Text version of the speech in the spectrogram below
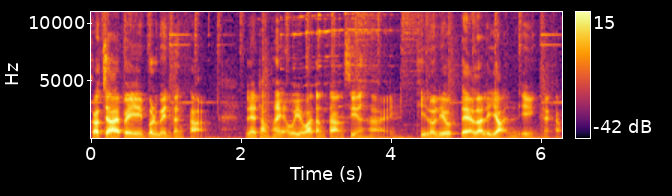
กระจายไปบริเวณต่างๆ และทำให้อวัยวะต่างๆ เสียหาย ที่เราเรียกว่าแต่ละระยะนั่นเองนะครับ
